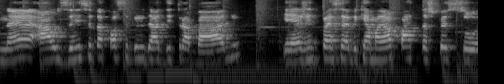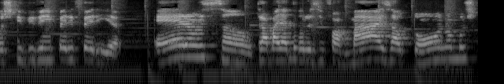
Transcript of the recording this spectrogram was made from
né, a ausência da possibilidade de trabalho, e aí a gente percebe que a maior parte das pessoas que vivem em periferia eram e são trabalhadores informais, autônomos,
